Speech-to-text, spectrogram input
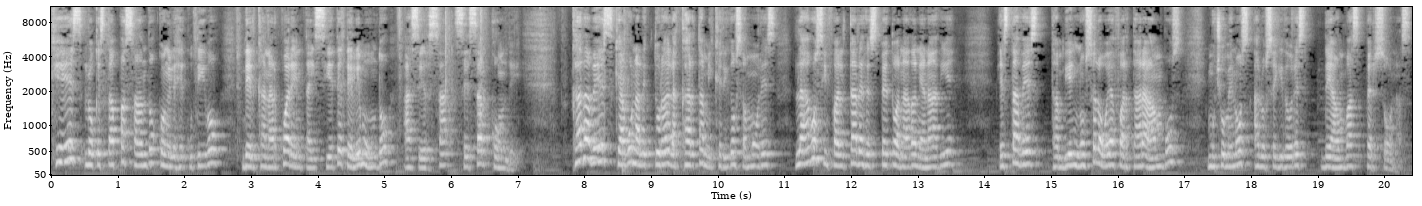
qué es lo que está pasando con el ejecutivo del canal 47 Telemundo, a César, César Conde. Cada vez que hago una lectura de la carta, mis queridos amores, la hago sin faltarle respeto a nada ni a nadie. Esta vez también no se la voy a faltar a ambos, mucho menos a los seguidores de ambas personas.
